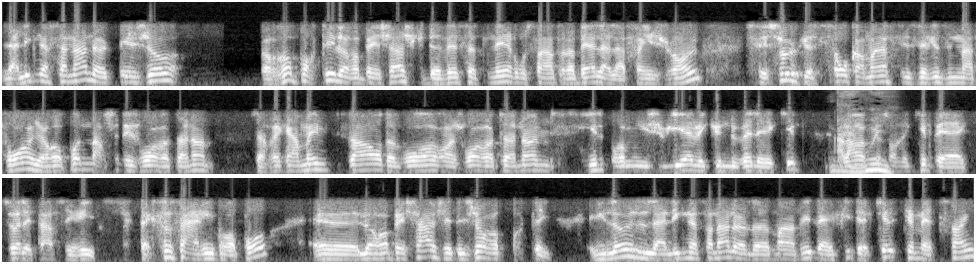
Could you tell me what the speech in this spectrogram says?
La Ligue nationale a déjà reporté le repêchage qui devait se tenir au Centre Bell à la fin juin. C'est sûr que si on commence les séries éliminatoires, il n'y aura pas de marché des joueurs autonomes. Ça ferait quand même bizarre de voir un joueur autonome signer le 1er juillet avec une nouvelle équipe, Ben alors oui. que son équipe actuelle est en série. Fait que ça, ça n'arrivera pas. Euh, le repêchage est déjà reporté. Et là, la Ligue nationale a demandé l'avis de quelques médecins.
